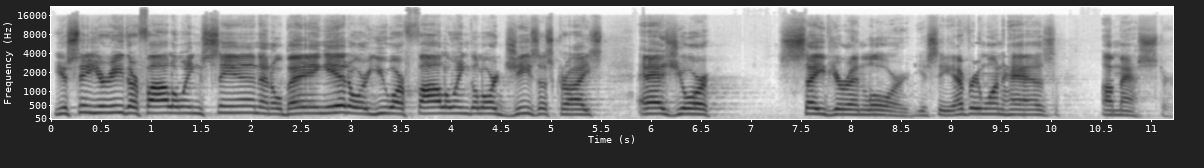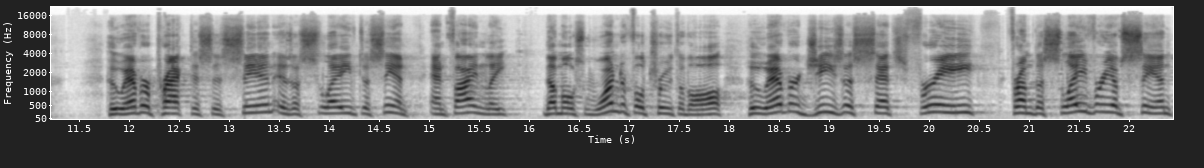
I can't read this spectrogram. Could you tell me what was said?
You see, you're either following sin and obeying it, or you are following the Lord Jesus Christ as your Savior and Lord. You see, everyone has a master. Whoever practices sin is a slave to sin. And finally, the most wonderful truth of all whoever Jesus sets free from the slavery of sin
